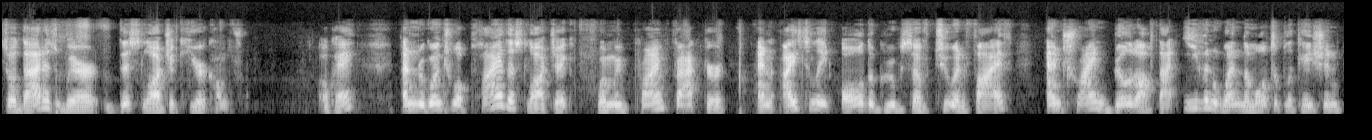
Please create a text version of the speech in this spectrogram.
So that is where this logic here comes from. Okay? And we're going to apply this logic when we prime factor and isolate all the groups of 2 and 5 and try and build off that even when the multiplication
